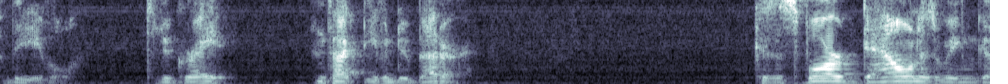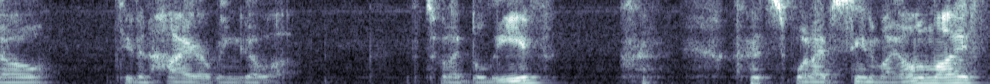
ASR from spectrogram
of the evil, to do great. In fact, even do better. Because as far down as we can go, it's even higher we can go up. That's what I believe. It's what I've seen in my own life,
